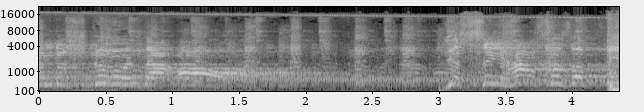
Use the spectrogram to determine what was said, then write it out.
understood by all. You see, houses of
